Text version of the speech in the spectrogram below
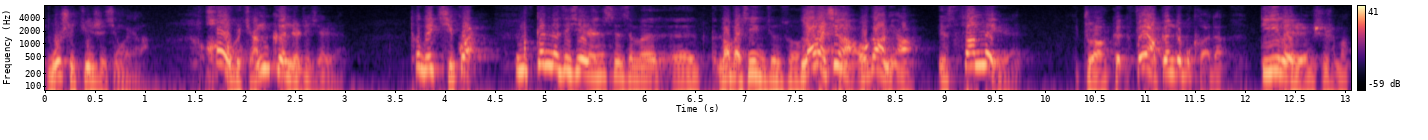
不是军事行为了，后边全跟着这些人，特别奇怪。那么跟着这些人是什么？呃，老百姓就是说，老百姓啊，我告诉你啊，有三类人。主要跟非要跟着不可的第一类人是什么？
